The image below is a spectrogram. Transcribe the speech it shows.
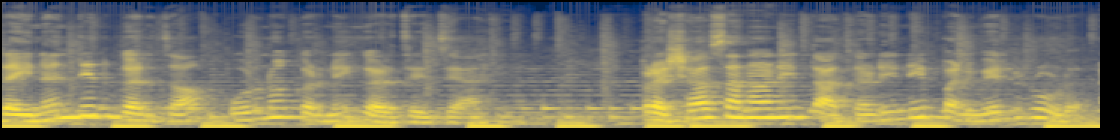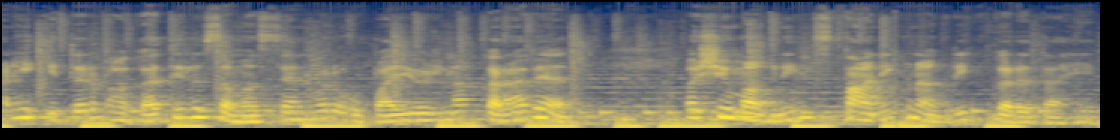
दैनंदिन गरजा पूर्ण करणे गरजेचे आहे. प्रशासनाने तातडीने पनवेल रोड आणि इतर भागातील समस्यांवर उपाययोजना कराव्यात अशी मागणी स्थानिक नागरिक करत आहेत.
